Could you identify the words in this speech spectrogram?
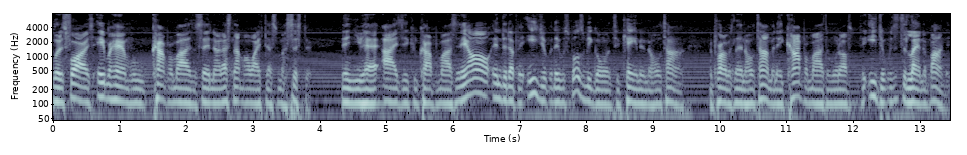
but as far as Abraham who compromised and said, no, that's not my wife, that's my sister. Then you had Isaac who compromised, and they all ended up in Egypt, but they were supposed to be going to Canaan the whole time the promised land the whole time, and they compromised and went off to Egypt, which is the land of bondage.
